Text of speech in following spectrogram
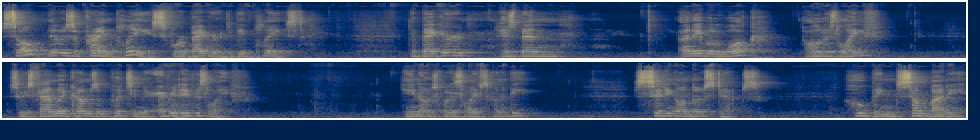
So it was a prime place for a beggar to be placed. The beggar has been unable to walk all of his life, so his family comes and puts him there every day of his life. He knows what his life's going to be sitting on those steps, hoping somebody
